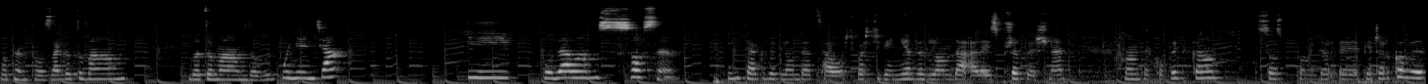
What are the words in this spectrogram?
Potem to zagotowałam, gotowałam do wypłynięcia i podałam z sosem. I tak wygląda całość. Właściwie nie wygląda, ale jest przepyszne. Mam te kopytka, sos pomidor, yy, pieczarkowy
